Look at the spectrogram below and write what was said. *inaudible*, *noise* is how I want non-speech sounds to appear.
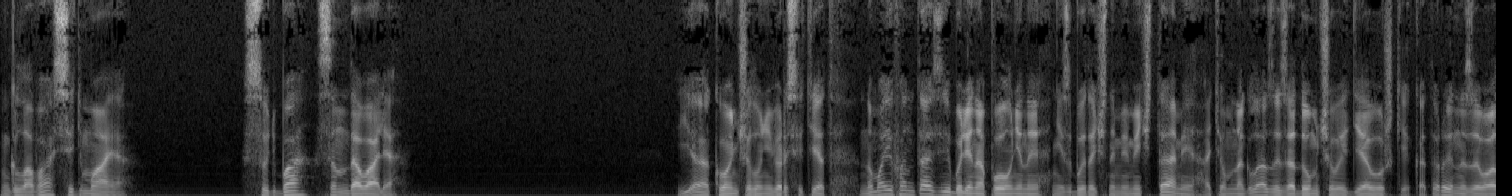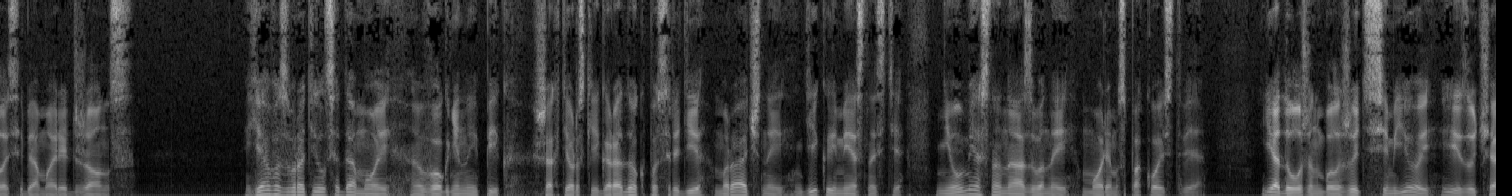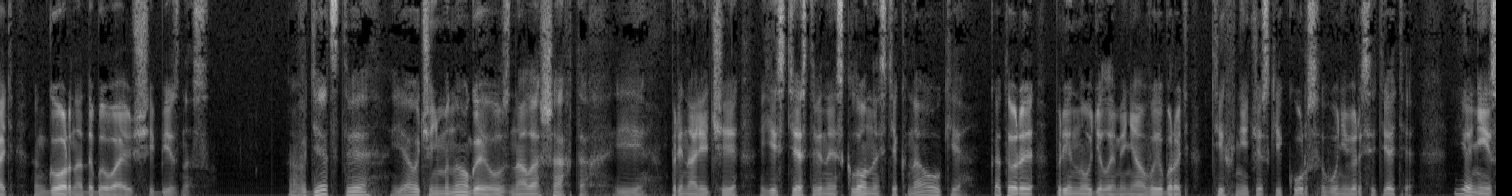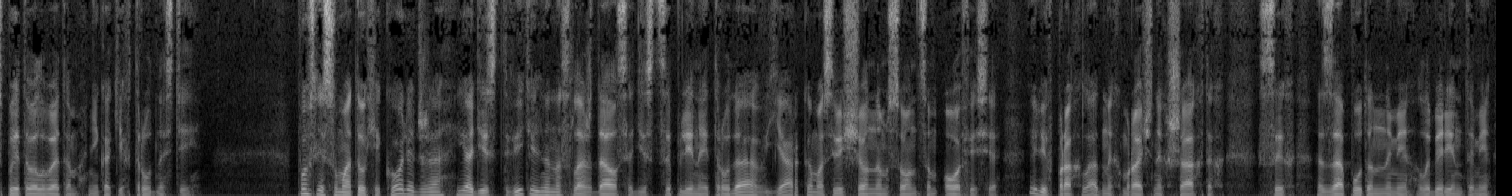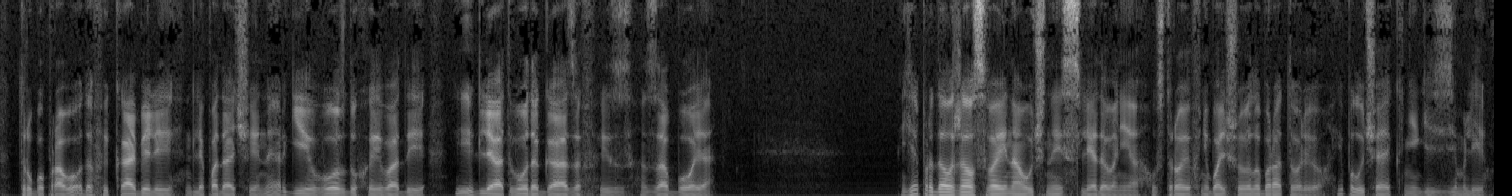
Глава седьмая. Судьба Сандаваля. Я окончил университет, но мои фантазии были наполнены несбыточными мечтами о темноглазой задумчивой девушке, которая называла себя Мэри Джонс. Я возвратился домой, в огненный пик, шахтерский городок посреди мрачной, дикой местности, неуместно названной морем спокойствия. Я должен был жить с семьей и изучать горнодобывающий бизнес. В детстве я очень многое узнал о шахтах, и при наличии естественной склонности к науке, которая принудила меня выбрать технический курс в университете, я не испытывал в этом никаких трудностей. После суматохи колледжа я действительно наслаждался дисциплиной труда в ярком освещенном солнцем офисе или в прохладных мрачных шахтах с их запутанными лабиринтами трубопроводов и кабелей для подачи энергии, воздуха и воды и для отвода газов из забоя. Я продолжал свои научные исследования, устроив небольшую лабораторию и получая книги с Земли.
